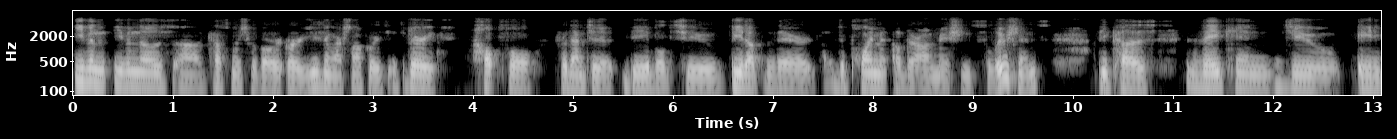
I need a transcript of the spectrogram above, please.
even even those uh, customers who are, are, using our software, it's, it's, very helpful for them to be able to speed up their deployment of their automation solutions because they can do 80%,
